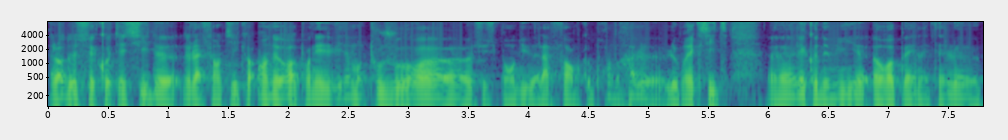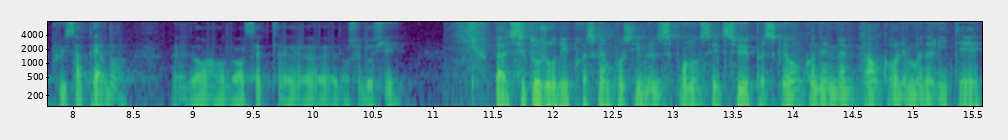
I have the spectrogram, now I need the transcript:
Alors de ce côté-ci de, l'Atlantique, en Europe, on est évidemment toujours euh, suspendu à la forme que prendra le, Brexit. Euh, L'économie européenne a-t-elle plus à perdre euh, dans ce dossier? Ben, c'est aujourd'hui presque impossible de se prononcer dessus parce qu'on ne connaît même pas encore les modalités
